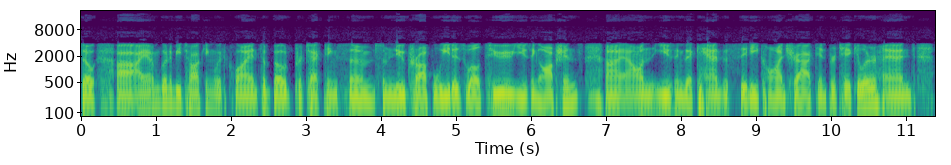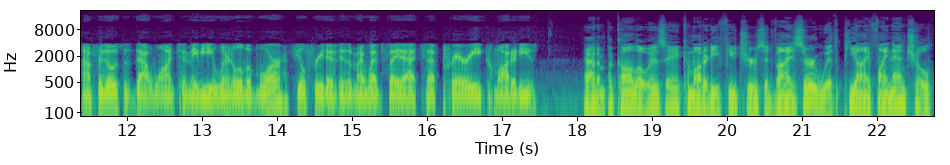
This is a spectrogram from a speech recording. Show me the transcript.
So uh, I am going to be talking with clients about protecting some some new crop wheat as well too, using options uh, on using the Kansas City contract in particular. And uh, for those that want to maybe learn a little bit more, feel free to visit my website at uh, Prairie Commodities Adam Picallo is a commodity futures advisor with PI Financial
